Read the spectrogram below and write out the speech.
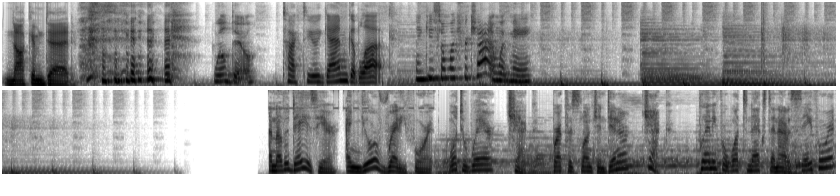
Knock him dead. Will do. Talk to you again. Good luck. Thank you so much for chatting with me. Another day is here, and you're ready for it. What to wear? Check. Breakfast, lunch, and dinner? Check. Planning for what's next and how to save for it?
